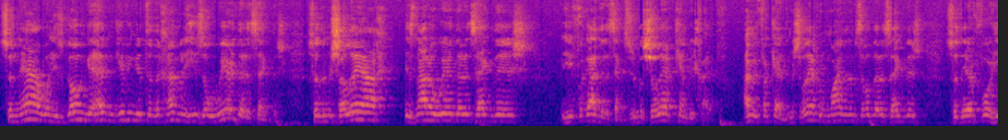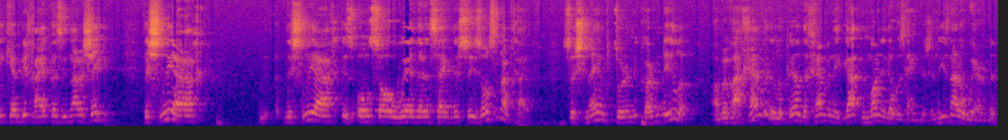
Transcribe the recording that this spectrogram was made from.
so now, when he's going ahead and giving it to the Chamin, he's aware that it's Hekdesh. So the Mishaleach is not aware that it's Hekdesh. He forgot that it's Hekdesh. The Mishaleach can be Chayv. I mean, forget. The Mishaleach reminded himself that it's Hekdesh, so therefore he can be Chayv because he's not a Sheikh. The Shliach, the Shliach is also aware that it's Hekdesh, so he's also not Chayv. So Shneim Pturim Mikorban Be'ilah. Aber v'achemver, the lepel, the chemver, he got money that was hekdesh, and he's not aware of it,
